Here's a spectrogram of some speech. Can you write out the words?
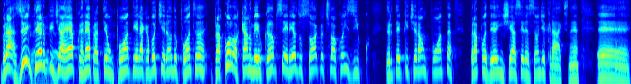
Brasil inteiro pedia a época, né, para ter um ponto, e ele acabou tirando o ponto para colocar no meio-campo Cerezo, Sócrates, Falcão e Zico. Então ele teve que tirar um ponta para poder encher a seleção de craques, né? É...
